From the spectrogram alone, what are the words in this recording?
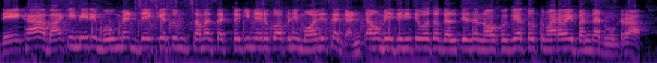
देखा, बाकी मेरी मूवमेंट देख के तुम समझ सकते हो कि मेरे को अपनी मॉली से घंटा उम्मीद नहीं थी, वो तो गलती से नॉक हो गया तो तुम्हारा भाई बंदा ढूंढ रहा।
